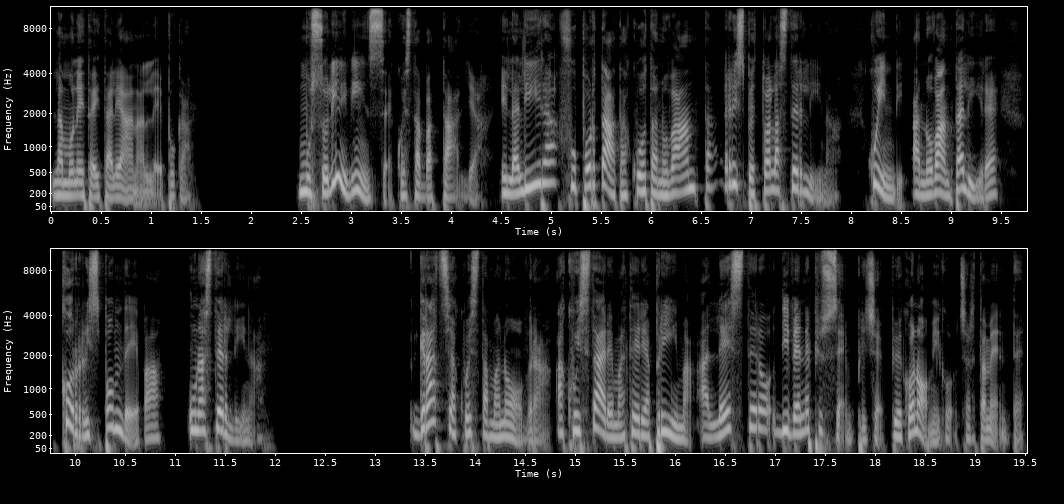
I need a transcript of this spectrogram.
la moneta italiana all'epoca. Mussolini vinse questa battaglia e la lira fu portata a quota 90 rispetto alla sterlina, quindi a 90 lire corrispondeva una sterlina. Grazie a questa manovra, acquistare materia prima all'estero divenne più semplice, più economico, certamente,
